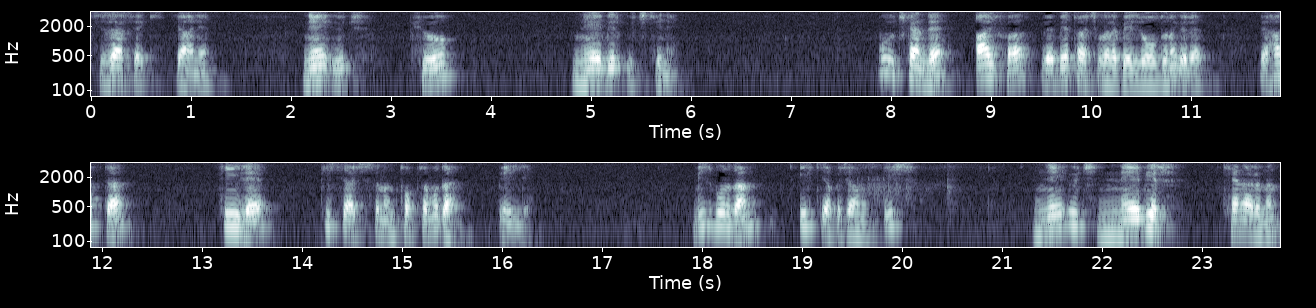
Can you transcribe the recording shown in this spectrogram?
çizersek yani N3 Q N1 üçgeni. Bu üçgende alfa ve beta açıları belli olduğuna göre ve hatta fi ile pisi açısının toplamı da belli. Biz buradan ilk yapacağımız iş N3, N1 kenarının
